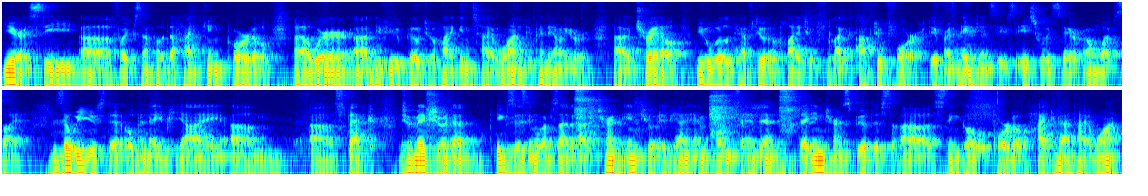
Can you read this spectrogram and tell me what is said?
year see, uh, for example, the hiking portal, uh, where uh, if you go to hike in Taiwan, depending on your uh, trail, you will have to apply to like up to four different agencies, each with their own website. So we use the Open API um, uh, spec to Yeah. make sure that existing websites are turned into API endpoints, and then the interns build this uh, single portal, hike.taiwan,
